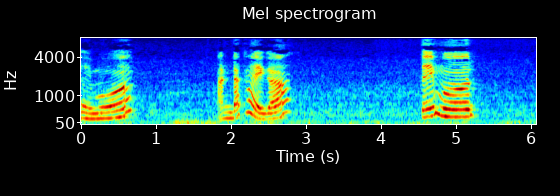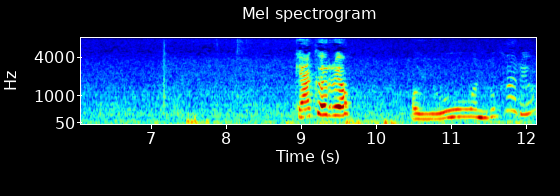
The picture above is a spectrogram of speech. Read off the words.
तैमूर अंडा खाएगा तैमूर क्या कर रहे हो अयो अंडू खा रहे हो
